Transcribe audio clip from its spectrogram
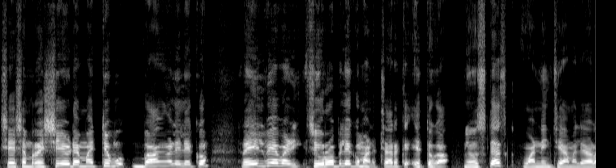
ശേഷം റഷ്യയുടെ മറ്റു ഭാഗങ്ങളിലേക്കും റെയിൽവേ വഴി യൂറോപ്പിലേക്കുമാണ് ചരക്ക് എത്തുക. News desk one India Malayalam.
